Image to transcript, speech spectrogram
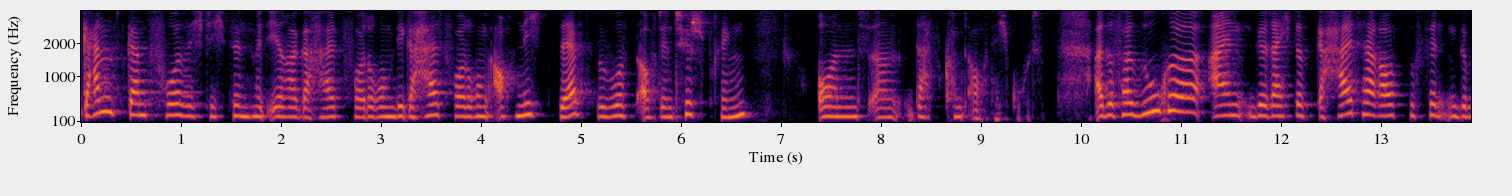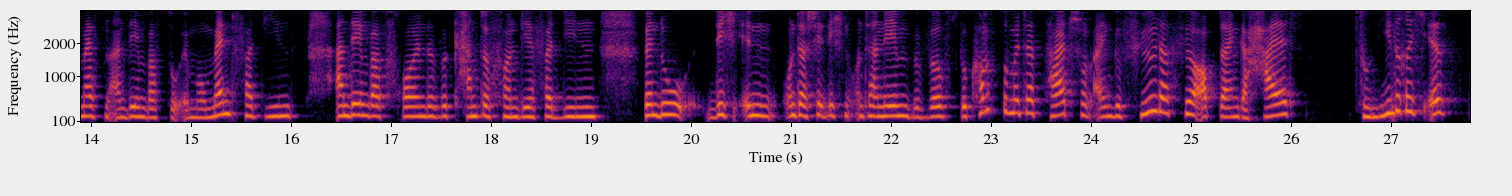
ganz, ganz vorsichtig sind mit ihrer Gehaltsforderung, die Gehaltsforderung auch nicht selbstbewusst auf den Tisch bringen und ähm, das kommt auch nicht gut. Also versuche ein gerechtes Gehalt herauszufinden, gemessen an dem, was du im Moment verdienst, an dem, was Freunde, Bekannte von dir verdienen. Wenn du dich in unterschiedlichen Unternehmen bewirbst, bekommst du mit der Zeit schon ein Gefühl dafür, ob dein Gehalt zu niedrig ist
